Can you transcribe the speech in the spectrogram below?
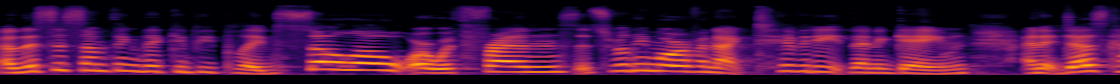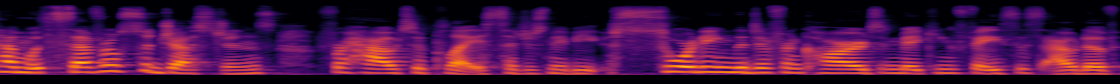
Now this is something that can be played solo or with friends. It's really more of an activity than a game, and it does come with several suggestions for how to play, such as maybe sorting the different cards and making faces out of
